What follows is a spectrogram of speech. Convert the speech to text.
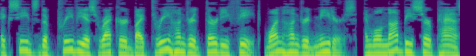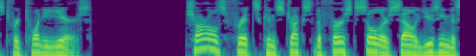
exceeds the previous record by 330 feet (100 meters), and will not be surpassed for 20 years. Charles Fritts constructs the first solar cell using the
